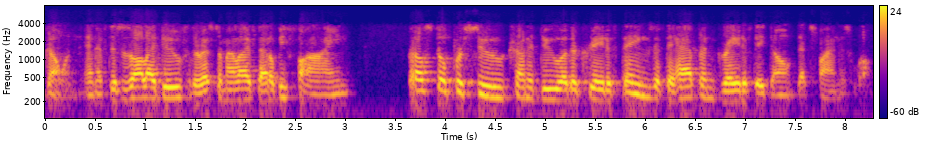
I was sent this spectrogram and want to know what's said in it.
going, and if this is all I do for the rest of my life, that'll be fine. But I'll still pursue trying to do other creative things. If they happen, great. If they don't, that's fine as well.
